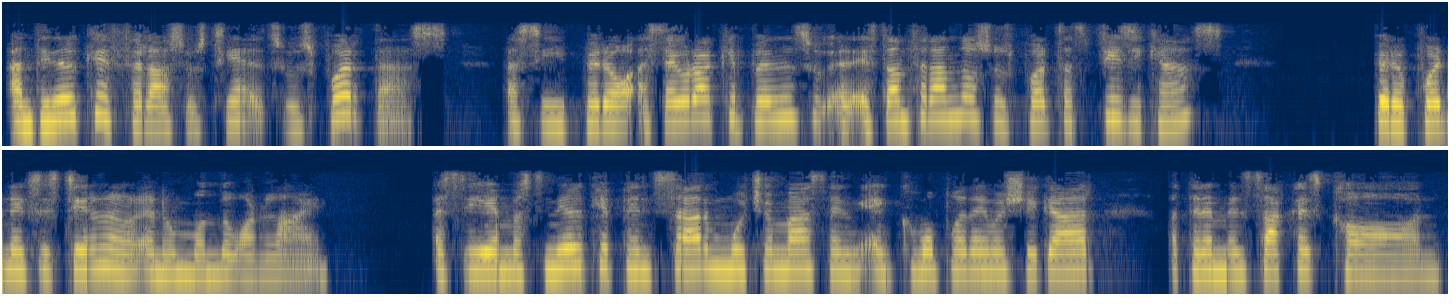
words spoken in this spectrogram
han tenido que cerrar sus, sus puertas. Así, pero asegurar que pueden, están cerrando sus puertas físicas, pero pueden existir en, un mundo online. Así, hemos tenido que pensar mucho más en cómo podemos llegar a tener mensajes con,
